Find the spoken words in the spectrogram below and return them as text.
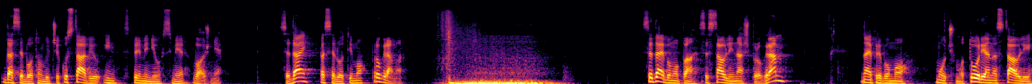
da se bo avtomobilček ustavil in spremenil smer vožnje. Sedaj pa se lotimo programa. Sedaj bomo pa sestavili naš program. Najprej bomo moč motorja nastavili,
